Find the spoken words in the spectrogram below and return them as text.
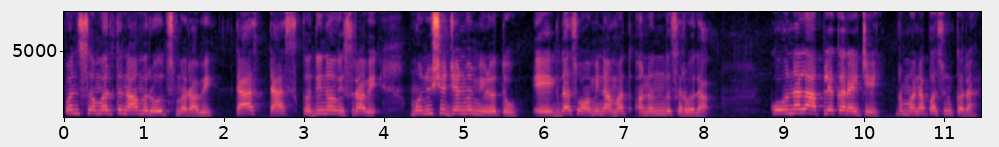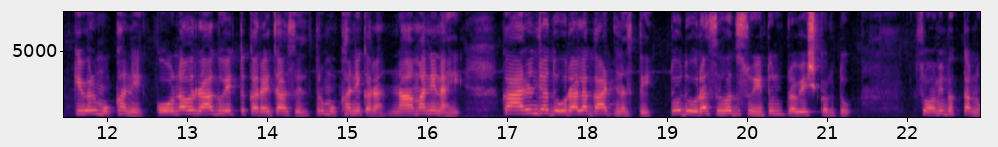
पण समर्थ नाम रोज स्मरावे. त्यास त्यास कधी न विसरावे. मनुष्य जन्म मिळतो. एकदा स्वामी नामात आनंद सर्वदा. कोणाला आपले करायचे तर मनापासून करा. केवळ मुखाने. कोणावर राग व्यक्त करायचा असेल तर मुखाने करा. नामाने नाही. कारण ज्या दोराला गाठ नसते तो दोरा सहज सुईतून प्रवेश करतो. स्वामी भक्तांनो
